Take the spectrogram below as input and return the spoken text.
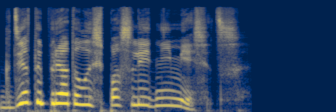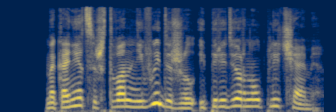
«Где ты пряталась последний месяц?» Наконец Иштван не выдержал и передернул плечами.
